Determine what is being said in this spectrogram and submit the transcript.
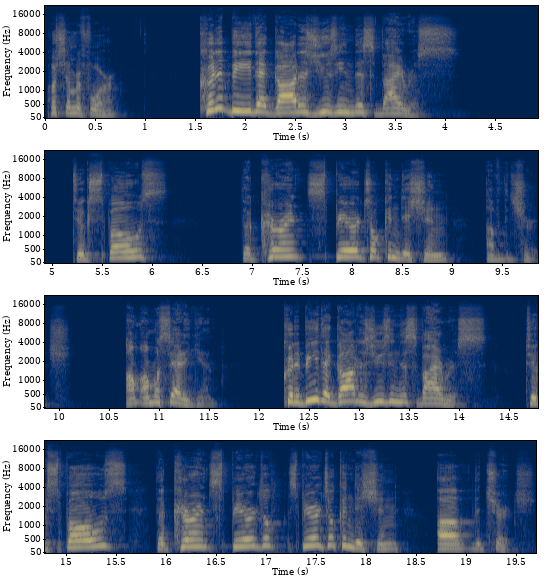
Question number four Could it be that God is using this virus to expose the current spiritual condition of the church. I'm, I'm going to say it again. Could it be that God is using this virus to expose the current spiritual, spiritual condition of the church?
